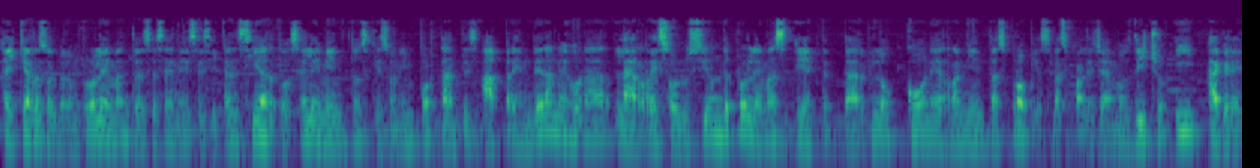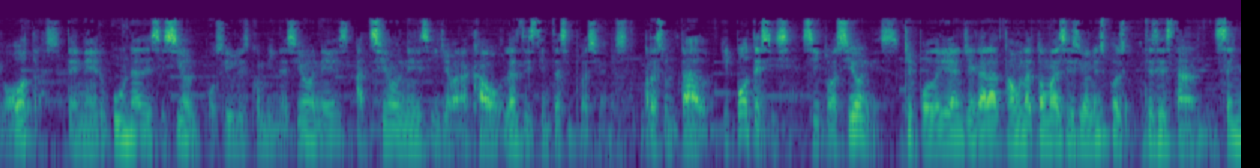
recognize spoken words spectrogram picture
hay que resolver un problema, entonces se necesitan ciertos elementos que son importantes, aprender a mejorar la resolución de problemas y detectarlo con herramientas propias, las cuales ya hemos dicho, y agrego otras, tener una decisión, posibles combinaciones, acciones y llevar a cabo las distintas situaciones. Resultado, hipótesis, situaciones que podrían llegar a una toma de decisiones, pues se están señalando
